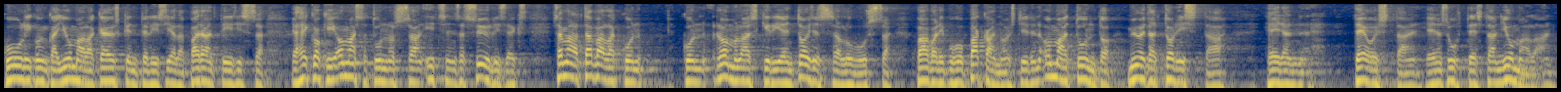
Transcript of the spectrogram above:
kuuli, kuinka Jumala käyskenteli siellä parantiisissa, ja he koki omassa tunnossaan itsensä syylliseksi, samalla tavalla kuin kun roomalaiskirjeen toisessa luvussa Paavali puhuu pakanoista, joiden oma tunto myötä todistaa heidän teoistaan heidän suhteestaan Jumalaan.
